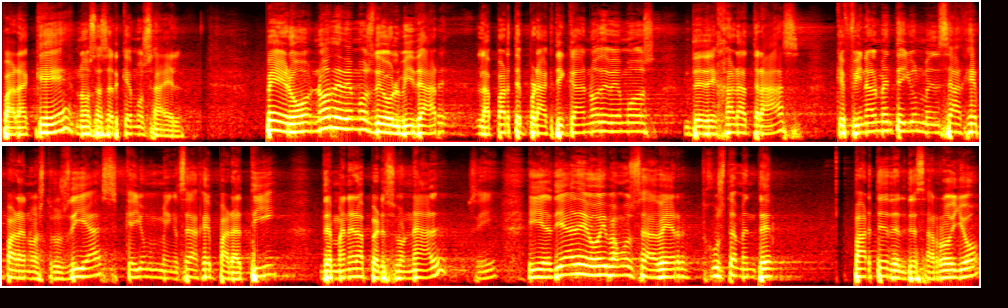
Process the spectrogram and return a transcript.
para que nos acerquemos a Él. Pero no debemos de olvidar la parte práctica, no debemos de dejar atrás que finalmente hay un mensaje para nuestros días, que hay un mensaje para ti de manera personal, ¿sí? Y el día de hoy vamos a ver justamente parte del desarrollo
